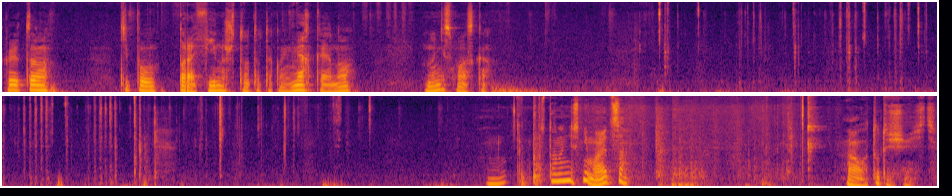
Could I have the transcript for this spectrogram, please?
Какое-то типа парафин, что-то такое мягкое, но, но не смазка. Ну, так просто она не снимается. А, вот тут еще есть.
